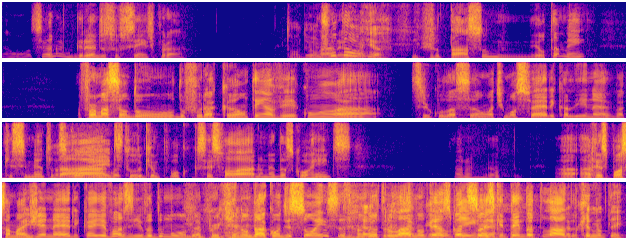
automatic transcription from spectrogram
É um oceano grande o suficiente para Então deu um Caramba. chutão aqui, ó. chutaço, eu também. A formação do, do furacão tem a ver com a circulação atmosférica ali, né? Aquecimento Das da correntes, água, tudo, tudo. que um pouco que vocês falaram, né? Das correntes. Cara, a, a resposta mais genérica e evasiva do mundo é porque não dá condições. Do outro lado não Porque tem as não tem, condições né? que tem do outro É lado. porque não tem.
